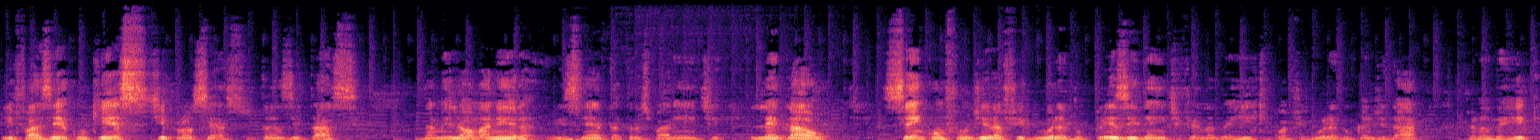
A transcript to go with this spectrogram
e fazer com que este processo transitasse da melhor maneira, isenta, transparente, legal, sem confundir a figura do presidente Fernando Henrique com a figura do candidato Fernando Henrique,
